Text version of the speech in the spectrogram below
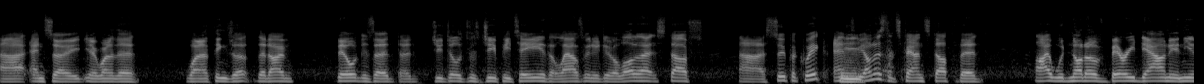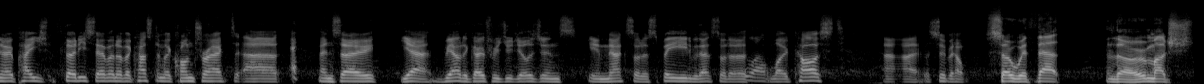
Uh, and so, you know, one of the one of the things that, that I've built is a, a due diligence GPT that allows me to do a lot of that stuff uh, super quick. And Mm. to be honest, it's found stuff that I would not have buried down in, you know, page 37 of a customer contract. Uh, and so, yeah, be able to go through due diligence in that sort of speed with that sort of low cost, uh, super helpful. So with that, though, much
